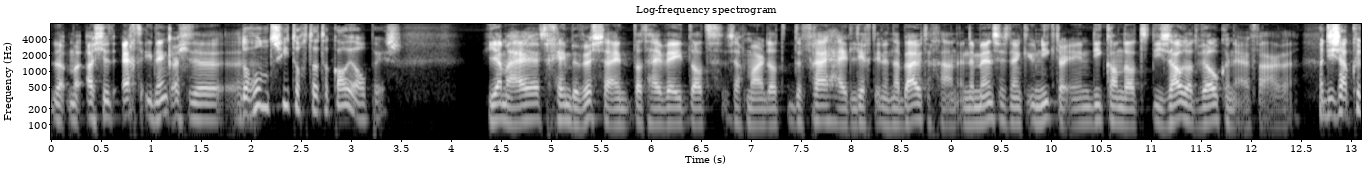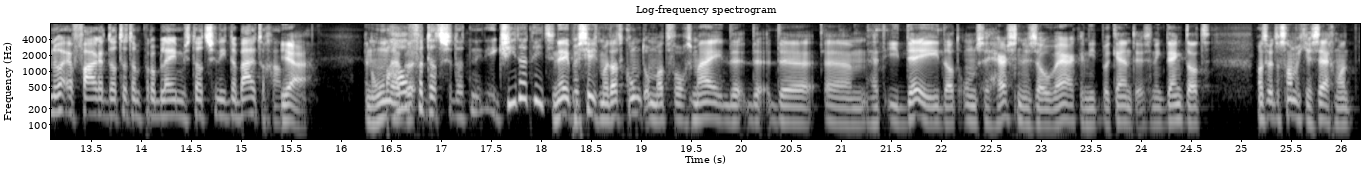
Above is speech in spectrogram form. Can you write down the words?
Ja, maar als je het echt, ik denk als je de. eh, De hond ziet toch dat de kooi open is? Ja, maar hij heeft geen bewustzijn dat hij weet dat, zeg maar, dat de vrijheid ligt in het naar buiten gaan. En de mens is denk ik uniek daarin. Die, kan dat, die zou dat wel kunnen ervaren. Maar die zou kunnen ervaren dat het een probleem is dat ze niet naar buiten gaan. Ja. En honden Behalve hebben... dat ze dat niet. Ik zie dat niet. Nee, precies. Maar dat komt omdat volgens mij de, de, de, ehm, het idee dat onze hersenen zo werken niet bekend is. En ik denk dat, wat is interessant wat je zegt, want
